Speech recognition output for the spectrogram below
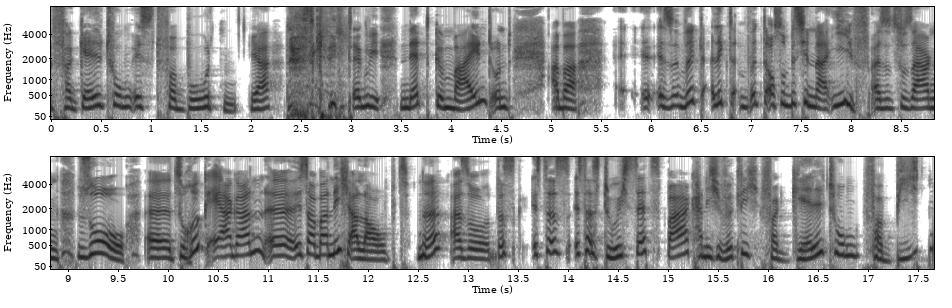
Vergeltung ist verboten, ja, das klingt irgendwie nett gemeint und, aber es wirkt, wirkt, wirkt auch so ein bisschen naiv, also zu sagen, so, äh, zurückärgern äh, ist aber nicht erlaubt, ne? Also, das, ist das, ist das durchsetzbar? Kann ich wirklich Vergeltung verbieten?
